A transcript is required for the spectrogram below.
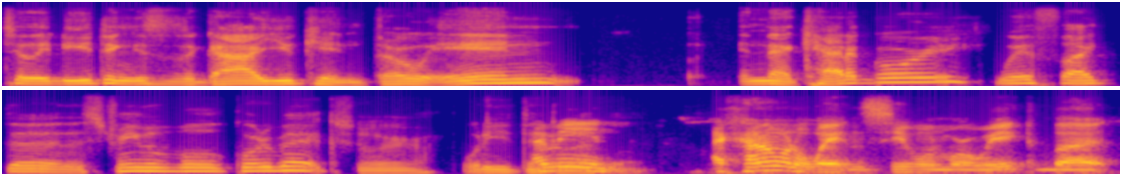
Tilly, do you think this is a guy you can throw in in that category with like the, the streamable quarterbacks, or what do you think? I mean, I kind of want to wait and see one more week, but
